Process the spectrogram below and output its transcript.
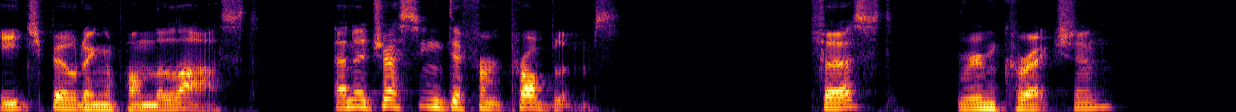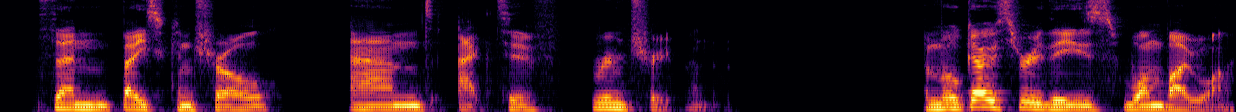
each building upon the last, and addressing different problems. First, room correction, then bass control, and active room treatment. And we'll go through these one by one.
